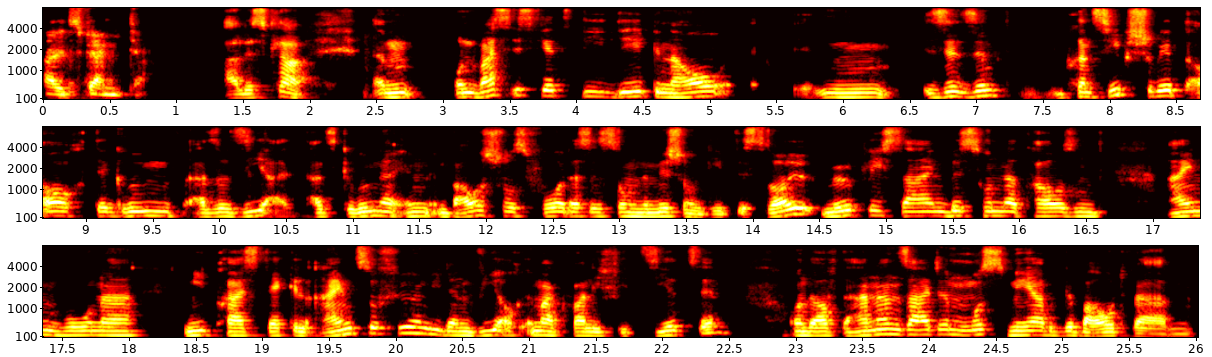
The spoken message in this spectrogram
als Vermieter. Alles klar. Ähm, und was ist jetzt die Idee genau? Ähm, sind, sind im Prinzip schwebt auch der Grünen, also Sie als Grüner im, im Bauschuss vor, dass es so eine Mischung gibt. Es soll möglich sein, bis 100.000 Einwohner Mietpreisdeckel einzuführen, die dann wie auch immer qualifiziert sind. Und auf der anderen Seite muss mehr gebaut werden.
